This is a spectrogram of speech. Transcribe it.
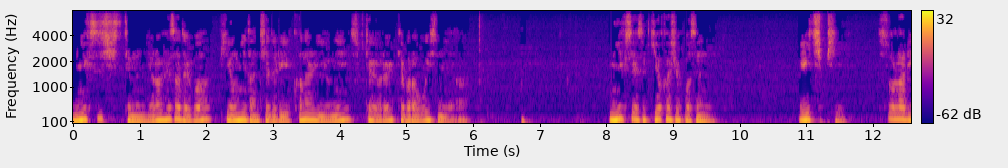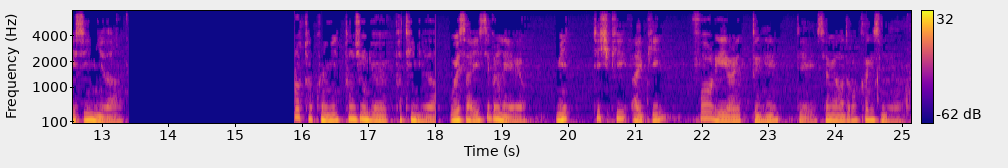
유닉스 시스템은 여러 회사들과 비영리 단체들이 커널을 이용해 소프트웨어를 개발하고 있습니다. 유닉스에서 기억하실 것은 HP, 솔라리스입니다. 프로토콜 및 통신교육 파트입니다. OSI 7layer 및 TCP/IP 4layer 등에 대해 설명하도록 하겠습니다.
